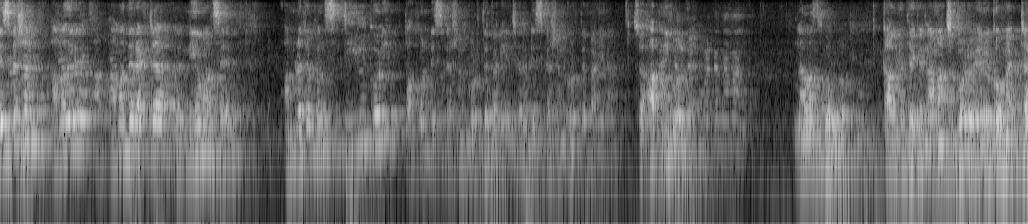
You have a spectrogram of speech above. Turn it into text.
ডিসকাশন আমাদের আমাদের একটা নিয়ম আছে। আমরা যখন স্টিল করি তখন ডিসকাশন করতে পারি। এছাড়া ডিসকাশন করতে পারি না। সো আপনি বলবেন। নামাজ পড়ব। কালকে থেকে নামাজ পড়ো এরকম একটা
